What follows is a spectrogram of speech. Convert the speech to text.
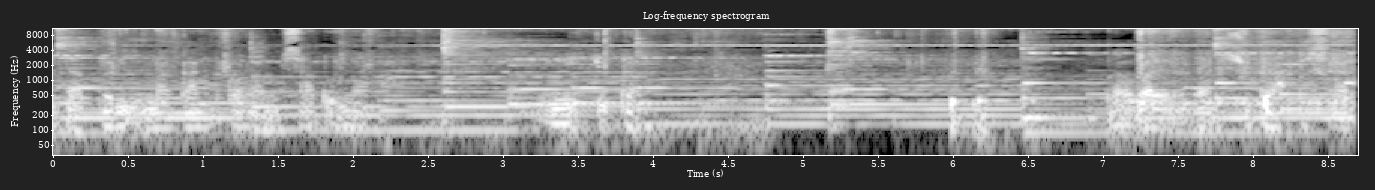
kita beri makan kolam satunya ini juga bawal yang sudah besar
